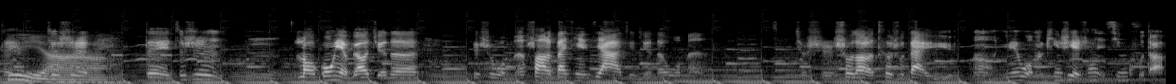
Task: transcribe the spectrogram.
对呀，就是对，就是嗯，老公也不要觉得，就是我们放了半天假就觉得我们就是受到了特殊待遇，嗯，因为我们平时也是很辛苦的。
